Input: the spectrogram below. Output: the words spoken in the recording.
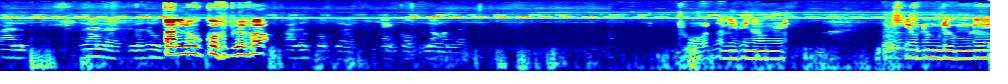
ปานนั่นเลยมันรูปันลูกกบเลยเพราะปานรูปกบเลยแองกบนอนเลยโผดอะไรพี่น้องเลยเขียวลุ่มๆเลย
